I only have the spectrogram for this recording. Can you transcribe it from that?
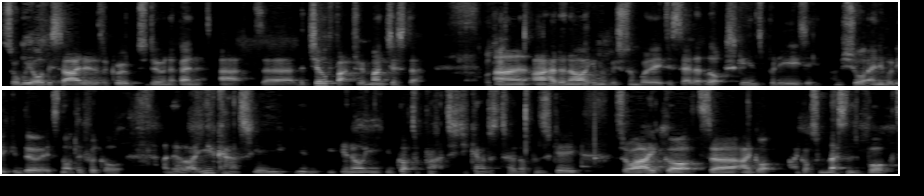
So we all decided as a group to do an event at uh, the Chill Factore in Manchester. Okay. And I had an argument with somebody to say that, look, skiing's pretty easy. I'm sure anybody can do it. It's not difficult. And they're like, you can't ski. You, you, know, you, you've got to practice. You can't just turn up and ski. So I got, uh, I got, I got some lessons booked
